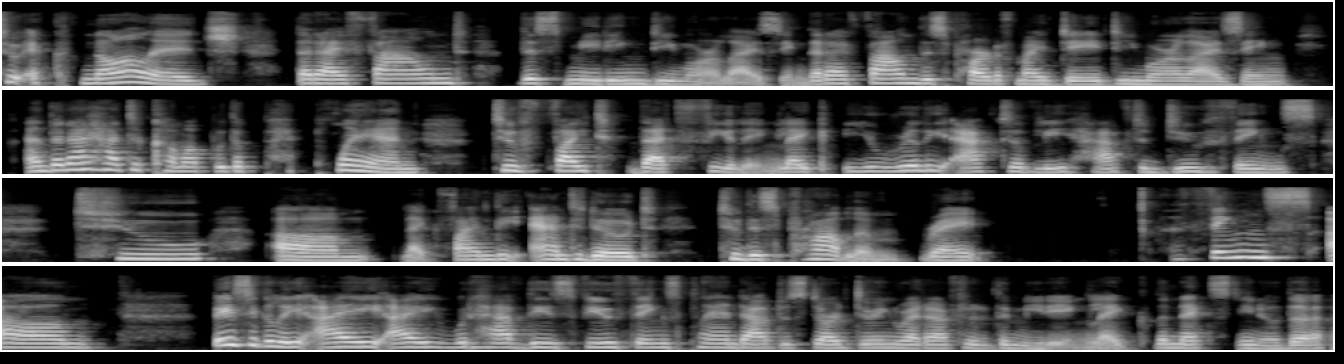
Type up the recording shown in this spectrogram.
to acknowledge that I found this meeting demoralizing, that I found this part of my day demoralizing. And then I had to come up with a p- plan to fight that feeling. Like you really actively have to do things to um, like find the antidote to this problem, right? Things um, basically i i would have these few things planned out to start doing right after the meeting. Like the next you know the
